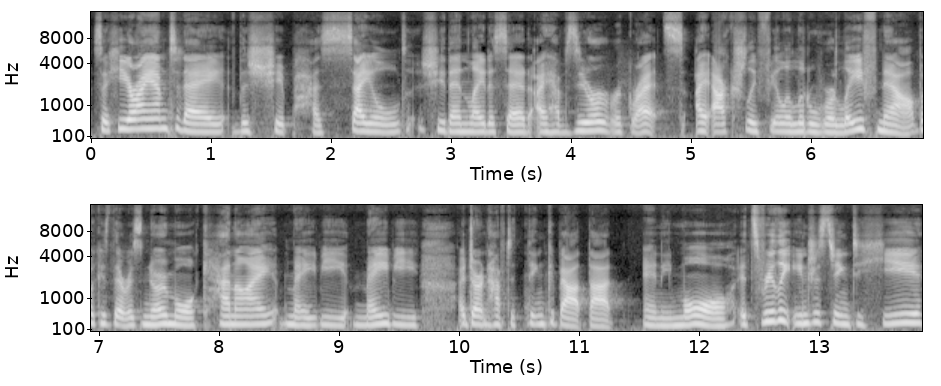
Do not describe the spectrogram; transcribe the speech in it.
So here I am today. The ship has sailed. She then later said, I have zero regrets. I actually feel a little relief now because there is no more can I, maybe, maybe. I don't have to think about that anymore. It's really interesting to hear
